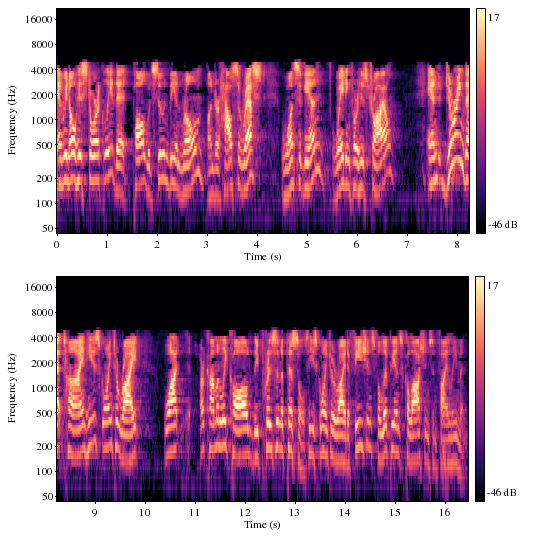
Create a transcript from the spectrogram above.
And we know historically that Paul would soon be in Rome under house arrest, once again, waiting for his trial. And during that time, he is going to write what are commonly called the prison epistles. He's going to write Ephesians, Philippians, Colossians, and Philemon.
